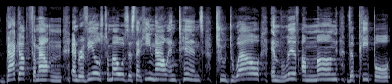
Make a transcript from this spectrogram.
back up the mountain and reveals to Moses that he now intends to dwell and live among the people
